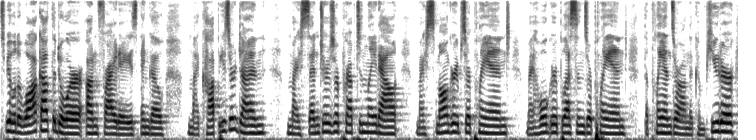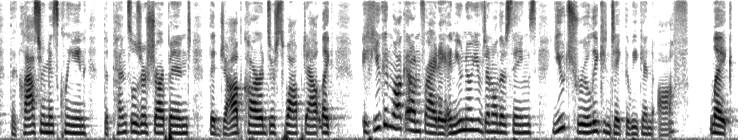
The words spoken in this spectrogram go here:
To be able to walk out the door on Fridays and go, my copies are done. My centers are prepped and laid out. My small groups are planned. My whole group lessons are planned. The plans are on the computer. The classroom is clean. The pencils are sharpened. The job cards are swapped out. Like, if you can walk out on Friday and you know you've done all those things, you truly can take the weekend off. Like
